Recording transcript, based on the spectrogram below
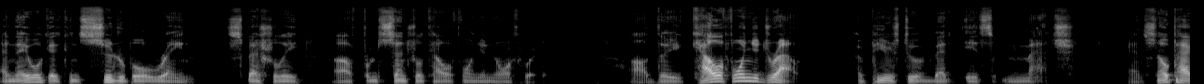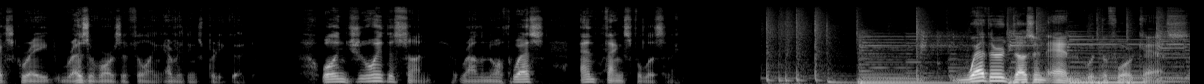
and they will get considerable rain, especially uh, from central California northward. Uh, the California drought appears to have met its match, and snowpack's great, reservoirs are filling, everything's pretty good. Well, enjoy the sun around the northwest, and thanks for listening. Weather doesn't end with the forecast.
